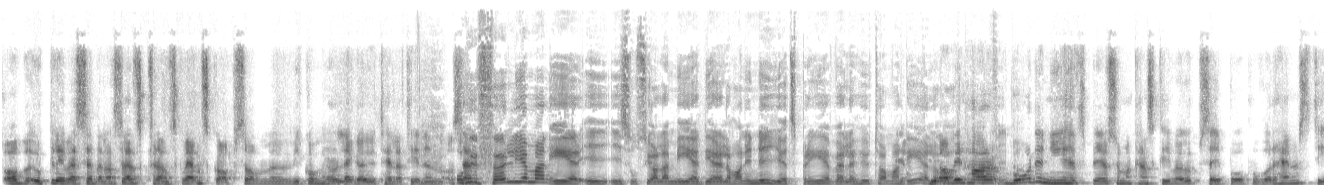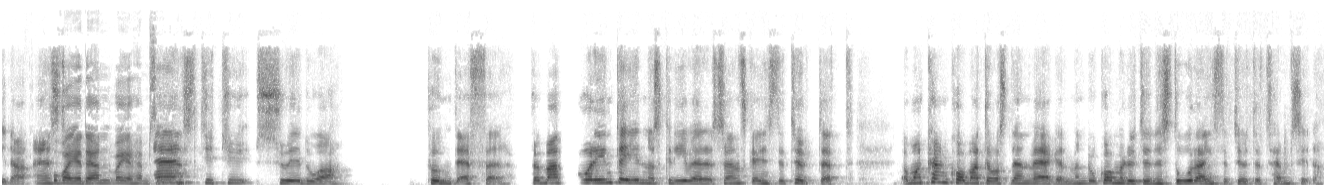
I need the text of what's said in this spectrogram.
av upplevelser mellan svensk-fransk vänskap som vi kommer att lägga ut hela tiden. Och, sen... och hur följer man er i, i sociala medier eller har ni nyhetsbrev eller hur tar man del av Ja, vi har både nyhetsbrev som man kan skriva upp sig på på vår hemsida. och vad är den? Vad är hemsidan? Institutsuedois.fr. För man går inte in och skriver Svenska institutet Ja, man kan komma till oss den vägen, men då kommer du till det stora institutets hemsida.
